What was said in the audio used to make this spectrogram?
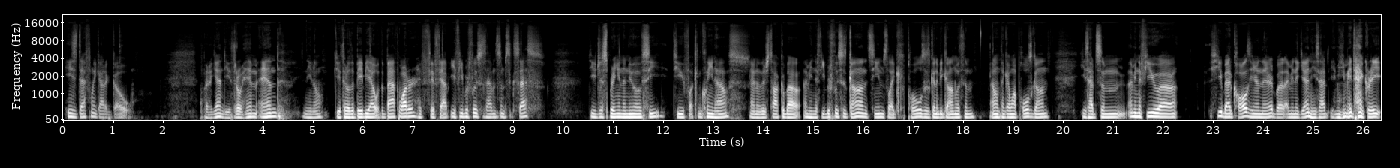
He's definitely got to go. But again, do you throw him and you know, do you throw the baby out with the bathwater if if if Eberflus is having some success? Do you just bring in a new OC? Do you fucking clean house? I know there's talk about. I mean, if Eberflus is gone, it seems like Poles is going to be gone with him. I don't think I want Poles gone. He's had some. I mean, a few uh, a few bad calls here and there, but I mean, again, he's had. I mean, he made that great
